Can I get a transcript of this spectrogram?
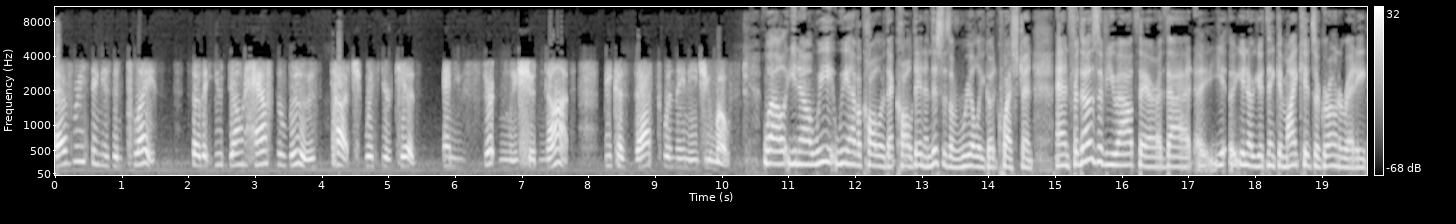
everything is in place so that you don't have to lose touch with your kids. And you certainly should not, because that's when they need you most. Well, you know, we, we have a caller that called in, and this is a really good question. And for those of you out there that, uh, you, you know, you're thinking, my kids are grown already,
